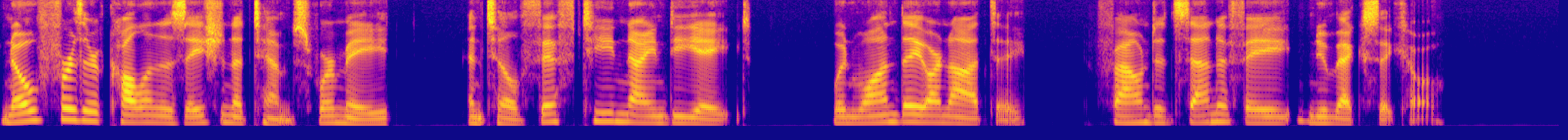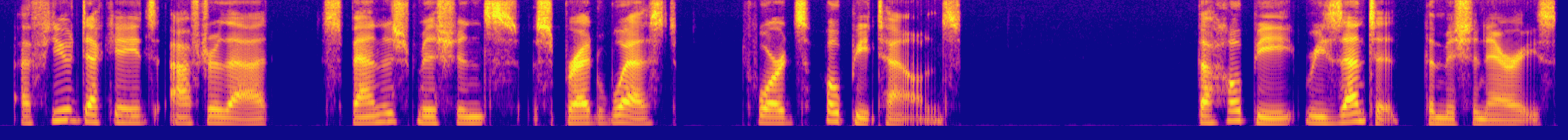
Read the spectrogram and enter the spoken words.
No further colonization attempts were made until 1598 when Juan de Oñate founded Santa Fe, New Mexico. A few decades after that, Spanish missions spread west towards Hopi towns. The Hopi resented the missionaries,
